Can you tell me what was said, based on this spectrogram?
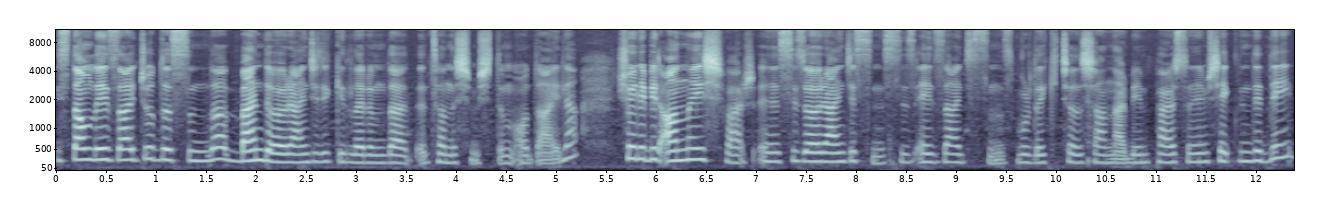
İstanbul Eczacı Odası'nda ben de öğrencilik yıllarımda e, tanışmıştım odayla. Şöyle bir anlayış var. E, siz öğrencisiniz, siz eczacısınız. Buradaki çalışanlar benim personelim şeklinde değil.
